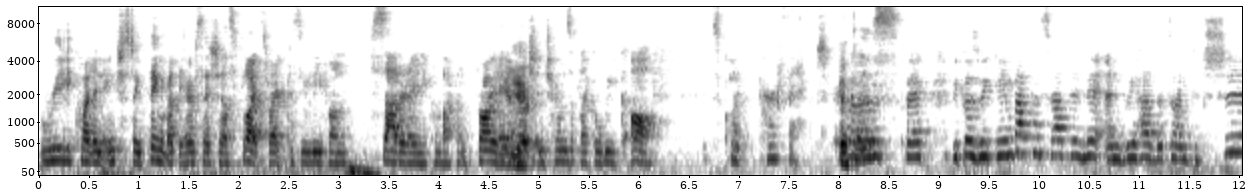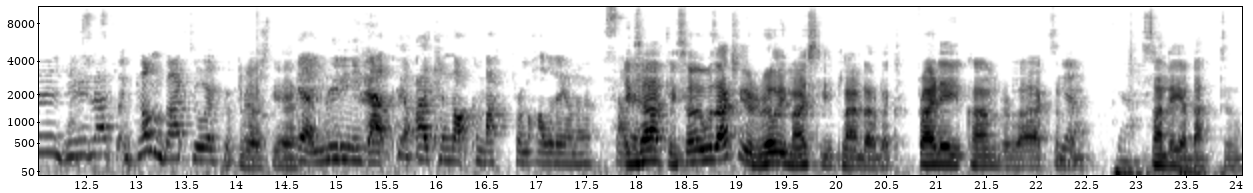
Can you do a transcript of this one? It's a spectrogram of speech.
really quite an interesting thing about the Air Seychelles flights, right? Because you leave on Saturday and you come back on Friday, Yeah. which in terms of like a week off, it's quite perfect. It's- Because Perfect. Because we came back on Saturday and we had the time to chill, be Yes, relaxed, and come back to work to refreshed. work, yeah. yeah, you really need that. I cannot come back from a holiday on a Saturday. Exactly. So it was actually really nicely planned out. Like Friday, you come, relax, and Yeah. then Yeah. Sunday, you're back to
